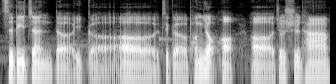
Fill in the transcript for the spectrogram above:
自闭症的一个呃这个朋友哈，呃就是他。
